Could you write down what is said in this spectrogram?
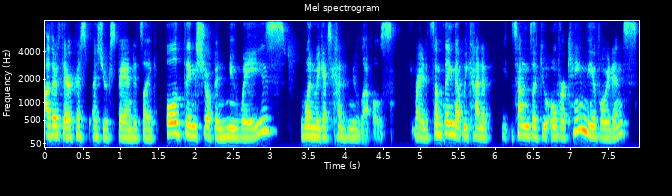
other therapists as you expand. It's like old things show up in new ways when we get to kind of new levels, right? It's something that we kind of, it sounds like you overcame the avoidance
